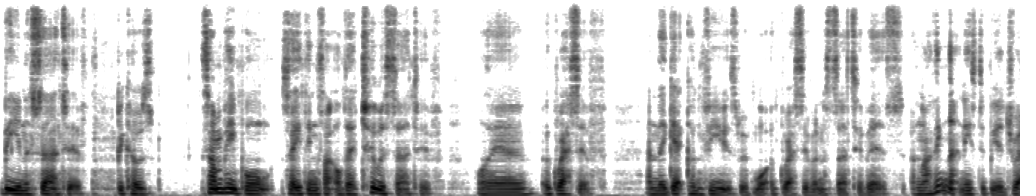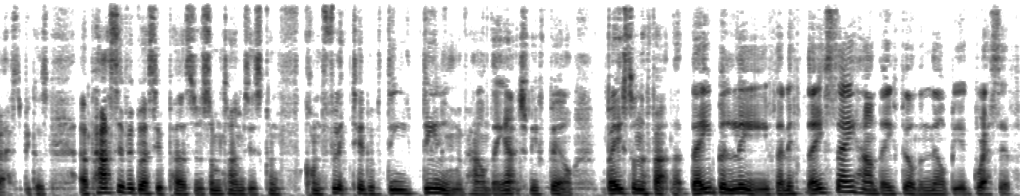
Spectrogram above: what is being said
being assertive because some people say things like, oh, they're too assertive or they're aggressive and they get confused with what aggressive and assertive is. And I think that needs to be addressed because a passive aggressive person sometimes is conf- conflicted with de- dealing with how they actually feel based on the fact that they believe that if they say how they feel, then they'll be aggressive.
